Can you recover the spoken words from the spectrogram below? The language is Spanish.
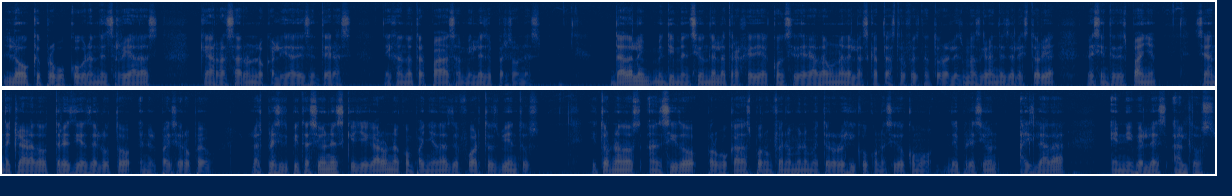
lo que provocó grandes riadas que arrasaron localidades enteras, dejando atrapadas a miles de personas. Dada la dimensión de la tragedia, considerada una de las catástrofes naturales más grandes de la historia reciente de España, se han declarado tres días de luto en el país europeo. Las precipitaciones que llegaron acompañadas de fuertes vientos y tornados han sido provocadas por un fenómeno meteorológico conocido como depresión aislada en niveles altos,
